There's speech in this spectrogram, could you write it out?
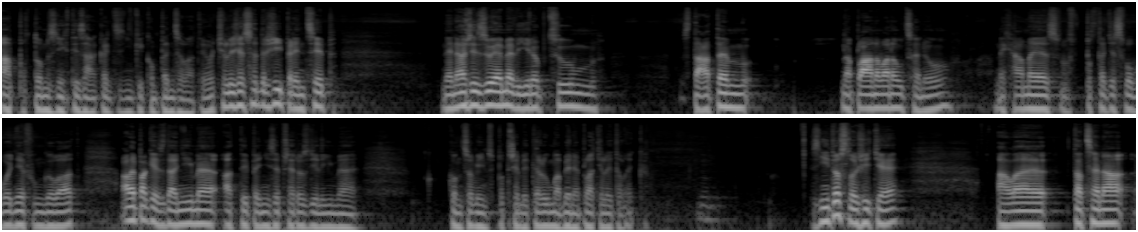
a potom z nich ty zákazníky kompenzovat. Jo? Čili, že se drží princip, nenařizujeme výrobcům státem naplánovanou cenu, necháme je v podstatě svobodně fungovat, ale pak je zdaníme a ty peníze přerozdělíme koncovým spotřebitelům, aby neplatili tolik. Zní to složitě, ale ta cena, eh,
